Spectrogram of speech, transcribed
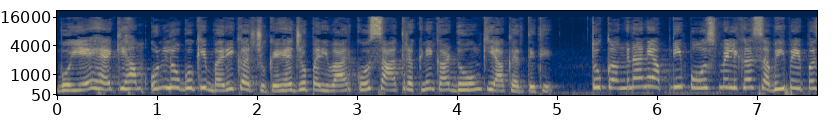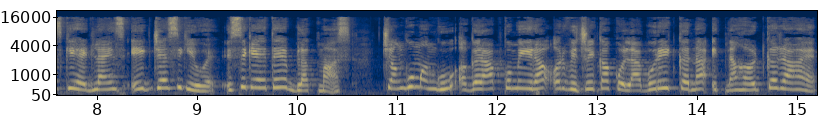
वो ये है कि हम उन लोगों की बरी कर चुके हैं जो परिवार को साथ रखने का ढोंग किया करते थे। तो कंगना ने अपनी पोस्ट में लिखा सभी पेपर्स की हेडलाइंस एक जैसी क्यों है? इसे कहते हैं ब्लक मास चंगू मंगू, अगर आपको मेरा और विजय का कोलैबोरेट करना इतना हर्ट कर रहा है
